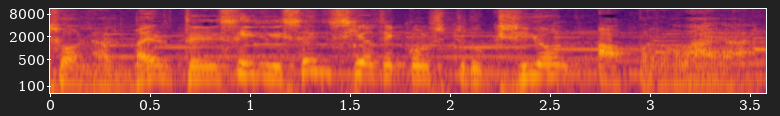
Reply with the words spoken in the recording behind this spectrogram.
zonas verdes y licencia de construcción aprobada.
